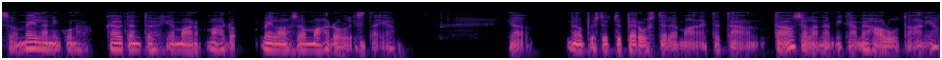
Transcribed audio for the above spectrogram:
se on meillä niin kuin käytäntö ja mahdo, meillä on, se on mahdollista. Ja, ja me on pystytty perustelemaan, että tämä on, tämä on sellainen, mikä me halutaan. Ja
